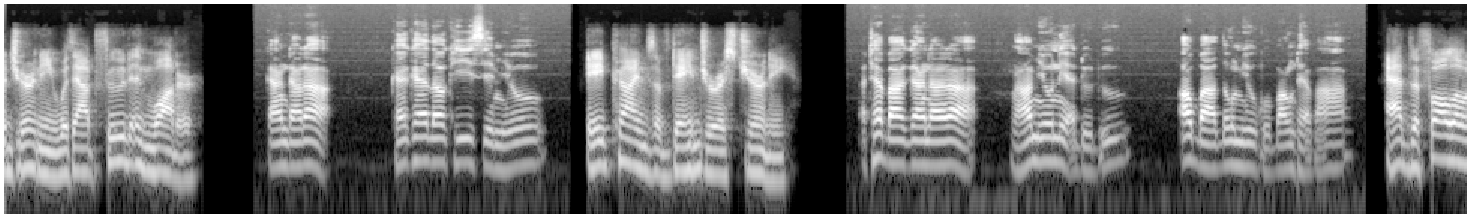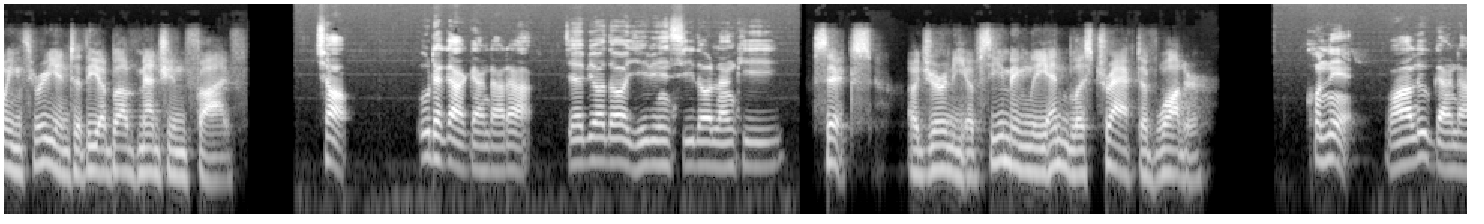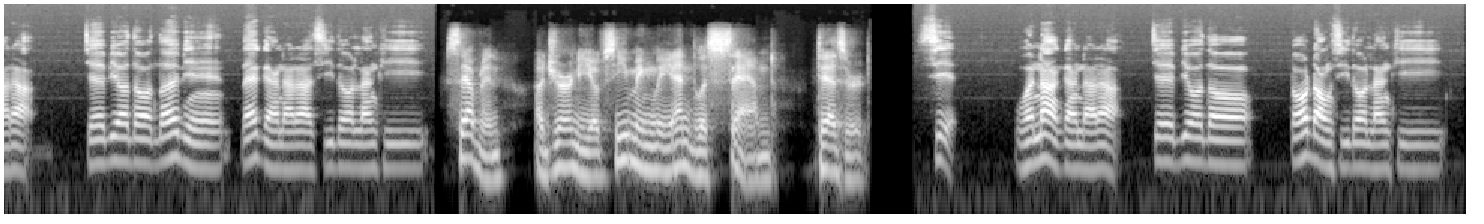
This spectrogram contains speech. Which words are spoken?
A journey without food and water. ကန္တာရခက်ခဲသောခီးစဉ်မျိုး Eight kinds of dangerous journey. အထက်ပါကန္တာရ5မျိုးနှင့်အတူတူအောက်ပါ3မျိုးကိုပေါင်းထည့်ပါ Add the following three into the above mentioned five. 6ဥဒကကန္တာရကျေပြောသောရေပြင်စီသောလန်ခီ 6. A journey of seemingly endless tract of water. 9ဝါလူကန္တာရ ကျေပြောသောသဲပြင်သဲကန္တာရစီသောလန်ခီ 7. A journey of seemingly endless sand, desert. 10ဝနကန္တာရကျေပြောသောတောတောင်စီသောလန်ခီ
